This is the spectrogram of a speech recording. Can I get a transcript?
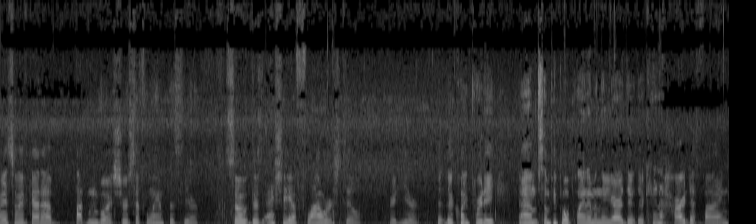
All right, so we've got a button bush or cephalanthus here. So there's actually a flower still right here. They're quite pretty. Um, some people plant them in their yard. They're, they're kind of hard to find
